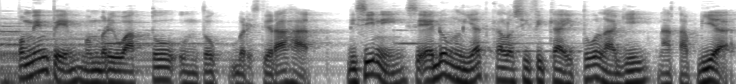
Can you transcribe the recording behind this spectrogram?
Pemimpin memberi waktu untuk beristirahat. Di sini, si Edo ngeliat kalau si Vika itu lagi natap dia.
